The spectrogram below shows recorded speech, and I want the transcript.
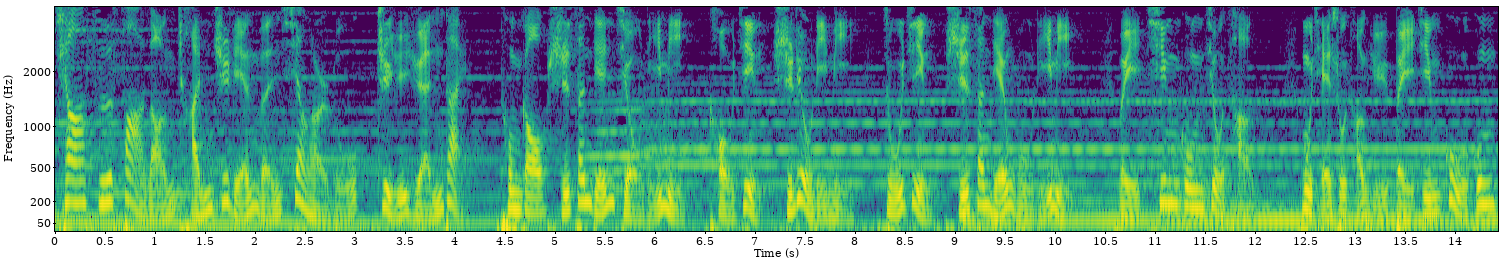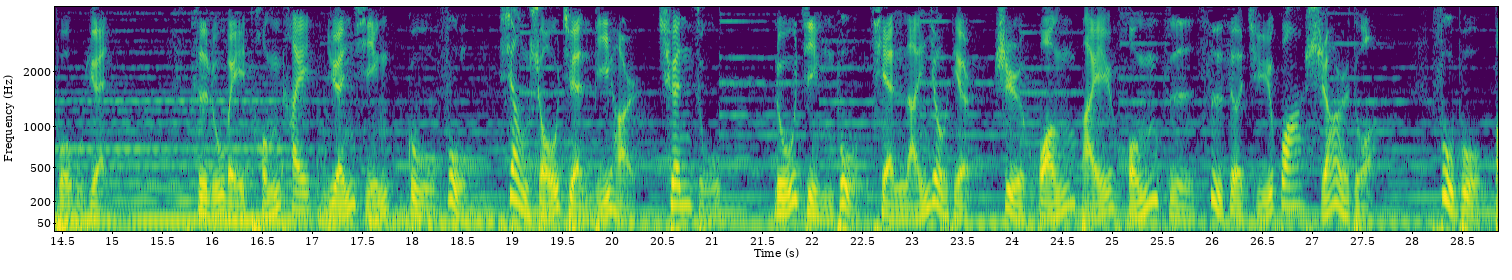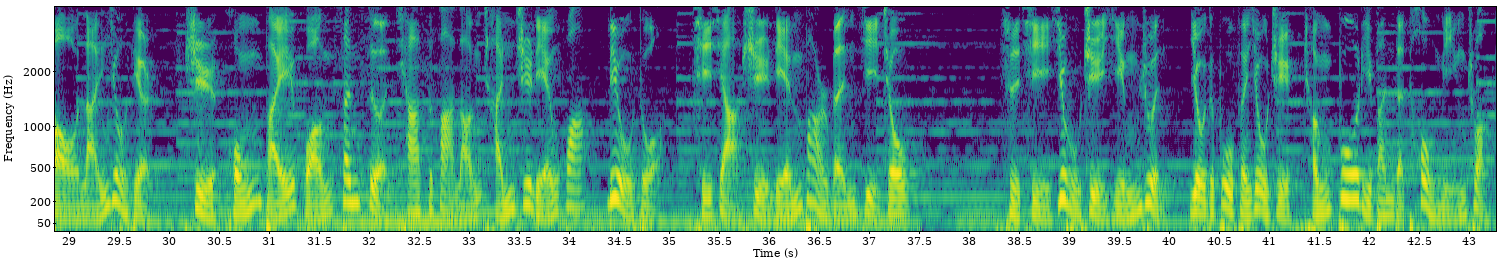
掐丝珐琅缠枝莲纹象耳炉，至于元代。通高十三点九厘米，口径十六厘米，足径十三点五厘米，为清宫旧藏，目前收藏于北京故宫博物院。此炉为铜胎圆形古腹象首卷鼻耳圈足，炉颈部浅蓝釉底儿是黄白红紫四色菊花十二朵，腹部宝蓝釉底儿。是红白黄三色掐丝珐琅缠枝莲花六朵，其下是莲瓣纹一周。此器釉质莹润，有的部分釉质呈玻璃般的透明状，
